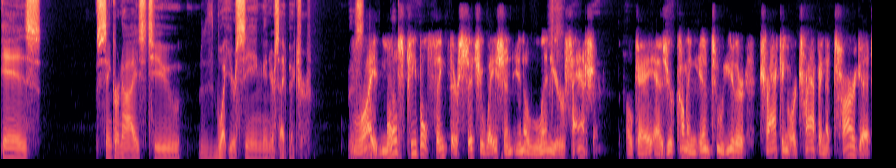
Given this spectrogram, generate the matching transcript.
is synchronized to what you're seeing in your sight picture. It's, right. Most okay. people think their situation in a linear fashion. Okay, as you're coming into either tracking or trapping a target,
